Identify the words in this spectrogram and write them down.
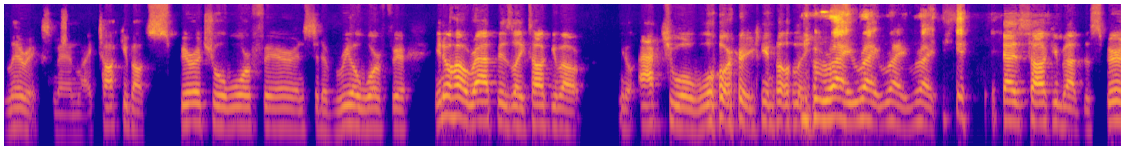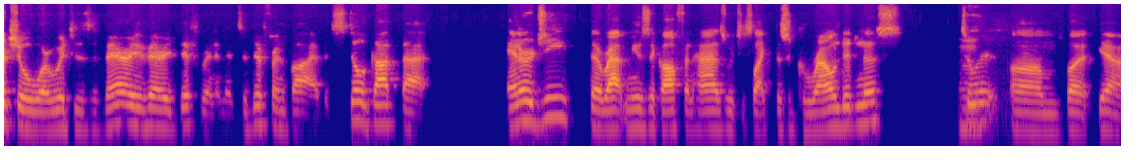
lyrics, man. Like talking about spiritual warfare instead of real warfare. You know how rap is like talking about you know actual war. You know, like right, right, right, right. Guys talking about the spiritual war, which is very, very different, and it's a different vibe. It's still got that energy that rap music often has, which is like this groundedness to Mm. it. Um, but yeah,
